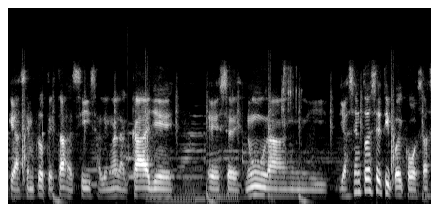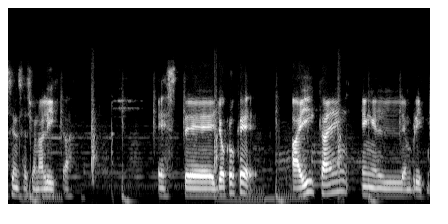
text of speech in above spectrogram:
que hacen protestas así, salen a la calle, eh, se desnudan y, hacen todo ese tipo de cosas sensacionalistas. Este, yo creo que ahí caen en el embrismo,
